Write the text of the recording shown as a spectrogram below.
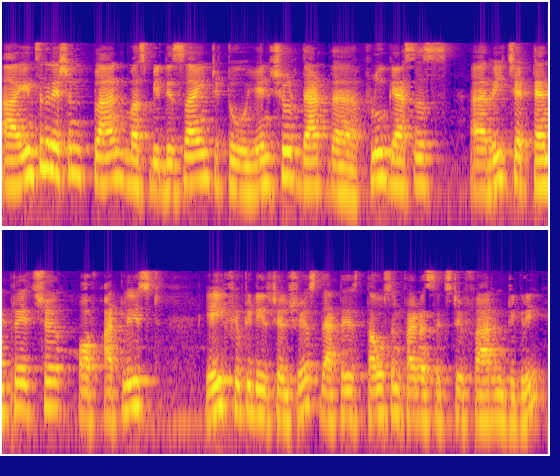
uh, incineration plant must be designed to ensure that the flue gases uh, reach a temperature of at least 850 degrees Celsius that is 1560 Fahrenheit degree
